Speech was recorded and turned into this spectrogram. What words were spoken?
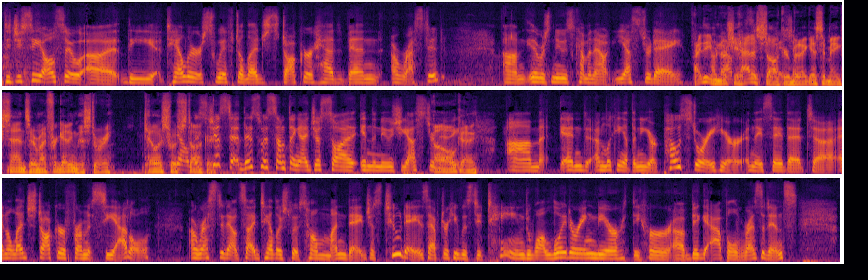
Did you see also uh, the Taylor Swift alleged stalker had been arrested? Um, there was news coming out yesterday. I didn't even know she had a stalker, situation. but I guess it makes sense. Or am I forgetting this story? Taylor Swift no, stalker. this just uh, this was something I just saw in the news yesterday. Oh, okay. Um, and I'm looking at the New York Post story here, and they say that uh, an alleged stalker from Seattle arrested outside Taylor Swift's home Monday, just two days after he was detained while loitering near the, her uh, Big Apple residence.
